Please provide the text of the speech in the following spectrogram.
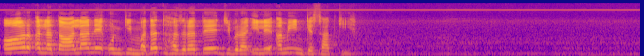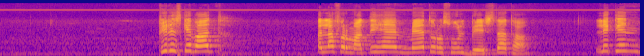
اور اللہ تعالیٰ نے ان کی مدد حضرت جبرائیل امین کے ساتھ کی۔ پھر اس کے بعد اللہ فرماتے ہیں، میں تو رسول بیچتا تھا۔ لیکن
